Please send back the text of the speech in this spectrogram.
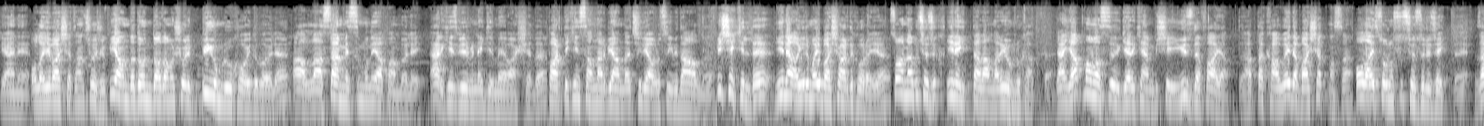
yani olayı başlatan çocuk bir anda döndü adama şöyle bir yumruğu koydu böyle. Allah senmesin bunu yapan böyle. Herkes birbirine girmeye başladı. Partideki insanlar bir anda çil yavrusu gibi dağıldı. Bir şekilde yine ayırmayı başardık orayı. Sonra bu çocuk yine gitti adamlara yumruk attı. Yani yapmaması gereken bir şeyi yüz defa yaptı. Hatta kavgayı da başlatmasa olay sorunsuz çözülecekti. Zaten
